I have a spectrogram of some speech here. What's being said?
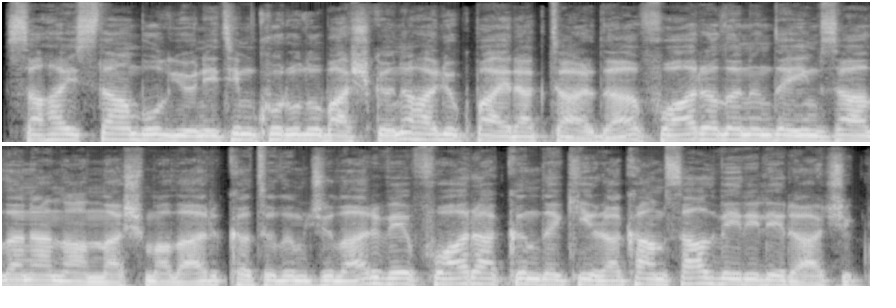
Saha İstanbul Yönetim Kurulu Başkanı Haluk Bayraktar da fuar alanında imzalanan anlaşmalar, katılımcılar ve fuar hakkındaki rakamsal verileri açıkladı.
